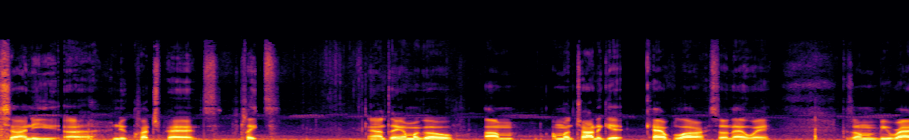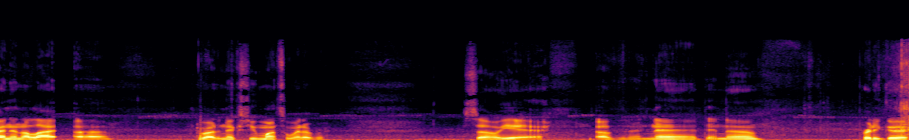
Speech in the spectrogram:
So I need uh, new clutch pads, plates, and I think I'm gonna go. Um, I'm gonna try to get Kevlar, so that way, because I'm gonna be riding in a lot uh, throughout the next few months or whatever. So yeah other than that, then um, pretty good.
